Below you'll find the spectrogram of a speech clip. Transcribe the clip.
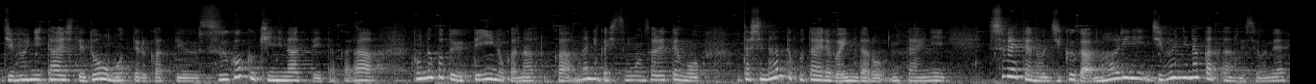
自分に対してどう思ってるかっていうすごく気になっていたからこんなこと言っていいのかなとか何か質問されても私何て答えればいいんだろうみたいに全ての軸が周りに自分になかったんですよね。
